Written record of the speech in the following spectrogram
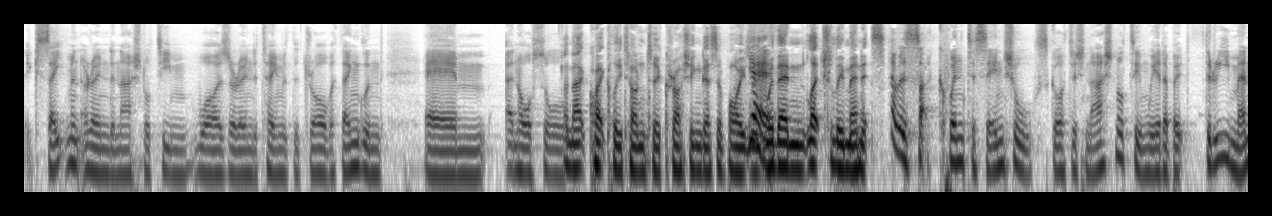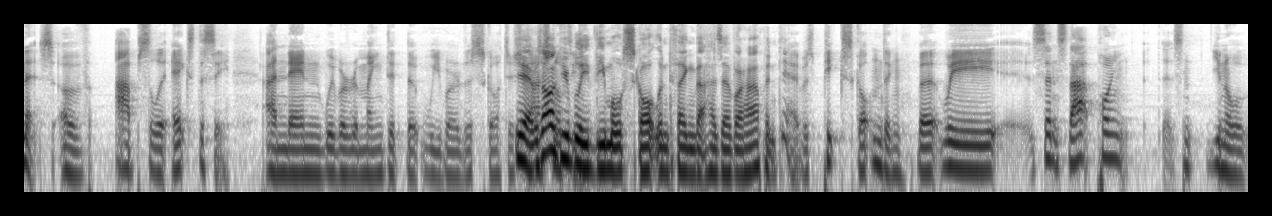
excitement around the national team was around the time of the draw with England. Um, and also, and that quickly turned to crushing disappointment yeah, within literally minutes. It was sort of quintessential Scottish national team. We had about three minutes of absolute ecstasy, and then we were reminded that we were the Scottish. Yeah, it was arguably team. the most Scotland thing that has ever happened. Yeah, it was peak Scotlanding. But we, since that point, it's you know,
